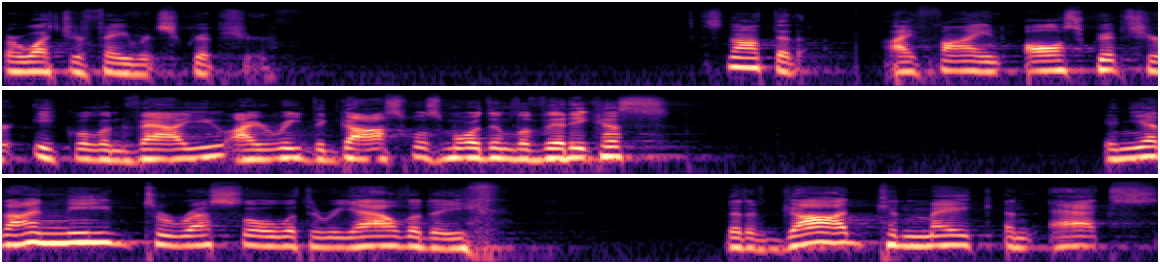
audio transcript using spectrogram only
Or what's your favorite scripture? It's not that I find all scripture equal in value. I read the Gospels more than Leviticus. And yet I need to wrestle with the reality that if God can make an axe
